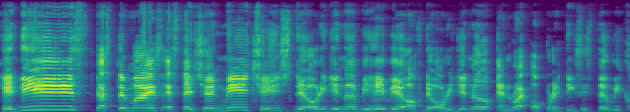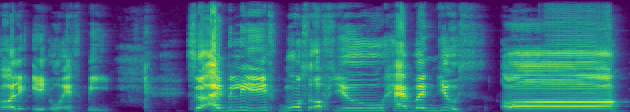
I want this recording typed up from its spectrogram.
Okay, this customized extension may change the original behavior of the original Android operating system. We call it AOSP. So I believe most of you haven't used or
